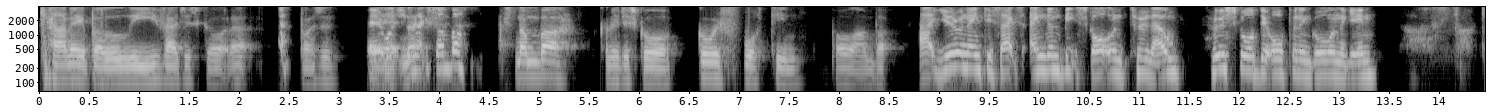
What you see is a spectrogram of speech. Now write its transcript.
Can I believe I just got that? Buzzing. Uh, Uh, what's your next number? Next number. Can I just go go with fourteen? Paul Lambert. At Euro 96, England beat Scotland 2 0. Who scored the opening goal in the game? Oh fuck!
